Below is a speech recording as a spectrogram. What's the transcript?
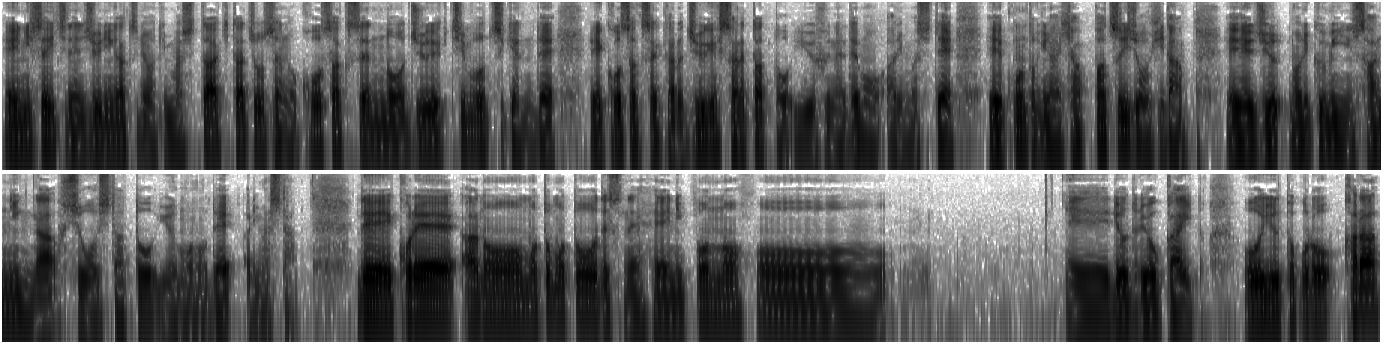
えー、2001年12月に起きました北朝鮮の工作船の銃撃沈没事件で、えー、工作船から銃撃されたという船でもありまして、えー、この時には100発以上被弾、えー、乗組員3人が負傷したというものでありました。でこれあのもともとですね、日本のえー、領土領海というところから、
